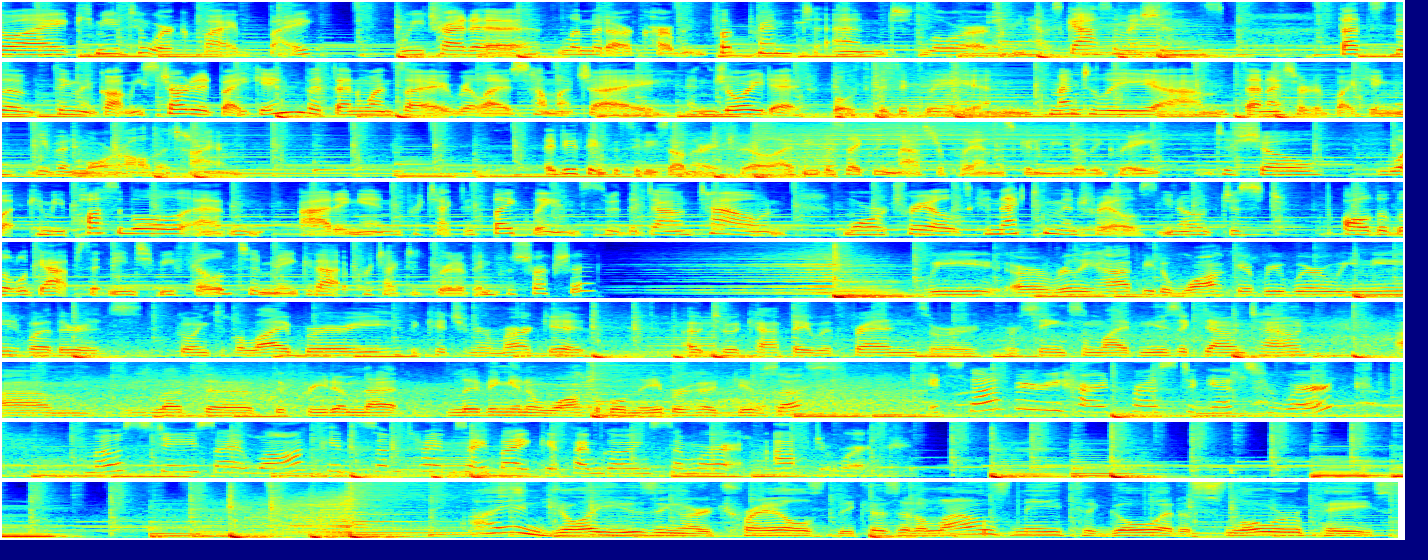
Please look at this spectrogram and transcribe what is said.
So I commute to work by bike. We try to limit our carbon footprint and lower our greenhouse gas emissions. That's the thing that got me started biking. But then once I realized how much I enjoyed it, both physically and mentally, um, then I started biking even more all the time. I do think the city's on the right trail. I think the cycling master plan is going to be really great to show what can be possible and adding in protected bike lanes through the downtown, more trails, connecting the trails, you know, just all the little gaps that need to be filled to make that protected grid of infrastructure. We are really happy to walk everywhere we need, whether it's going to the library, the Kitchener Market, out to a cafe with friends, or, or seeing some live music downtown. Um, we love the, the freedom that living in a walkable neighborhood gives us. It's not very hard for us to get to work. Most days I walk and sometimes I bike if I'm going somewhere after work. Enjoy using our trails because it allows me to go at a slower pace.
